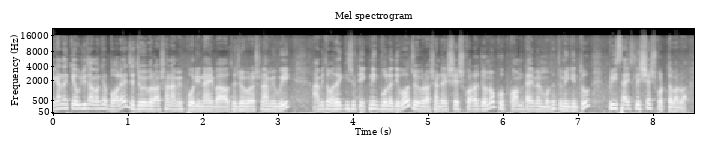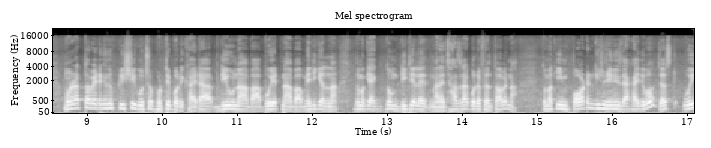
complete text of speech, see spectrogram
এখানে কেউ যদি আমাকে বলে যে জৈব রসায়ন আমি পড়ি নাই বা হচ্ছে জৈব রসায়ন আমি উইক আমি তোমাদের কিছু টেকনিক বলে দিব, জৈব রসায়নটাকে শেষ করার জন্য খুব কম টাইমের মধ্যে তুমি কিন্তু প্রিসাইসলি শেষ করতে পারবা। মনে রাখতে হবে, এটা কিন্তু কৃষি গুচ্ছ ভর্তি পরীক্ষা। এটা ডিউ না বা বুয়েট না বা মেডিকেল না, তোমাকে একদম ডিটেলে মানে ঝাঁঝরা করে ফেলতে হবে না। তোমাকে ইম্পর্টেন্ট কিছু জিনিস দেখাই দিব জাস্ট ওই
